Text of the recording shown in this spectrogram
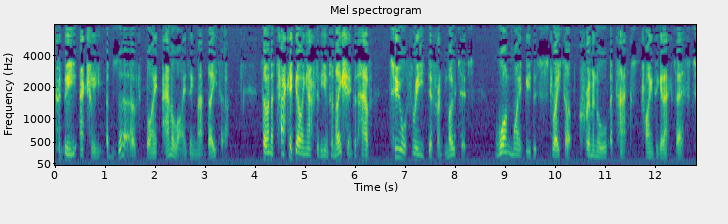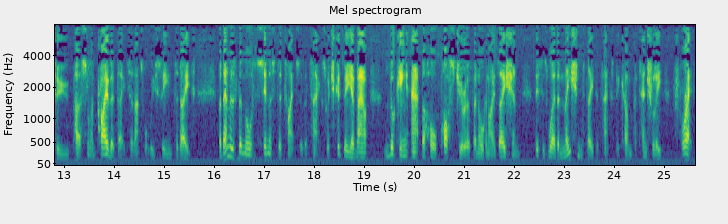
could be actually observed by analyzing that data. So an attacker going after the information could have two or three different motives. One might be the straight up criminal attacks trying to get access to personal and private data. That's what we've seen to date. But then there's the more sinister types of attacks, which could be about looking at the whole posture of an organization. This is where the nation state attacks become potentially threats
